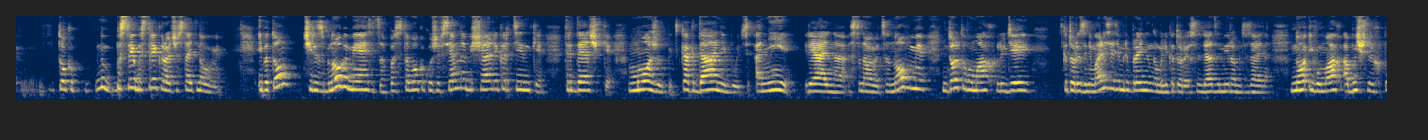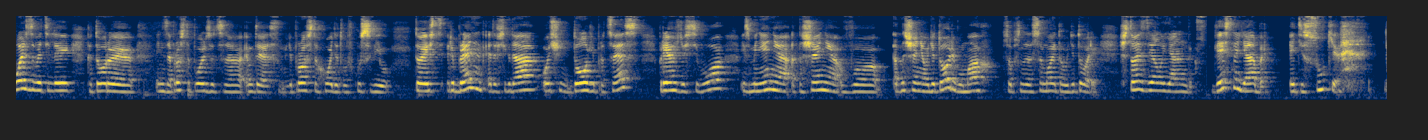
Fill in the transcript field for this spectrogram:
только, ну, быстрее-быстрее, короче, стать новыми. И потом, через много месяцев, после того, как уже всем наобещали картинки, 3D-шки, может быть, когда-нибудь они реально становятся новыми не только в умах людей, которые занимались этим ребрендингом или которые следят за миром дизайна, но и в умах обычных пользователей, которые, я не знаю, просто пользуются МТС или просто ходят во вкусвилл. То есть ребрендинг — это всегда очень долгий процесс, прежде всего изменение отношения в отношения аудитории в умах, собственно, самой этой аудитории. Что сделал Яндекс? Весь ноябрь эти суки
